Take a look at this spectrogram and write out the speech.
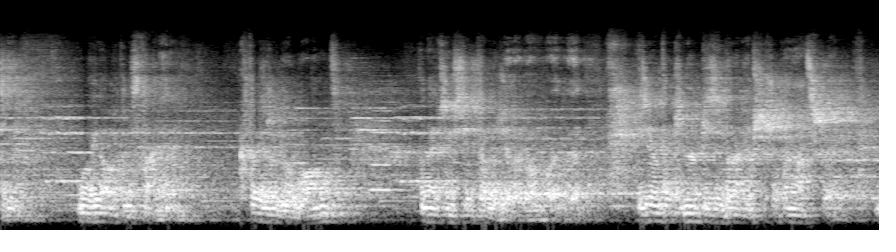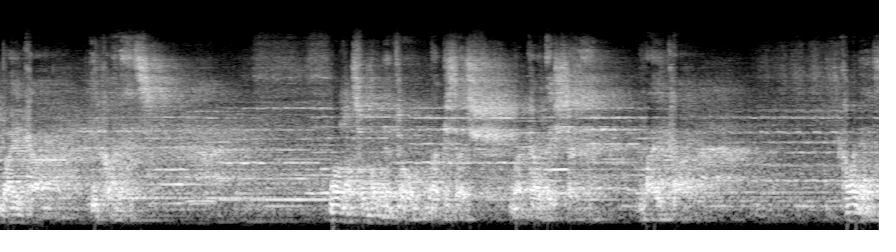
restauracji mówią o tym stanie. Ktoś robił błąd, to najczęściej to ludzie robią błędy. Widziałem taki napis w braniu przy na 3. Bajka i koniec. Można swobodnie tu napisać na każdej ścianie. Bajka. Koniec.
